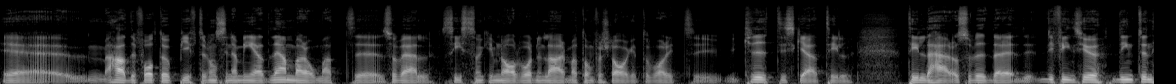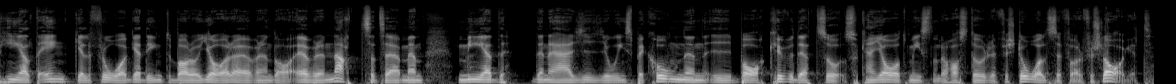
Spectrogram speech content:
eh, hade fått uppgifter från sina medlemmar om att eh, såväl SIS som kriminalvården larmat om förslaget och varit eh, kritiska till till det här och så vidare. Det finns ju, det är inte en helt enkel fråga, det är inte bara att göra över en dag, över en natt så att säga, men med den här JO-inspektionen i bakhuvudet så, så kan jag åtminstone ha större förståelse för förslaget.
